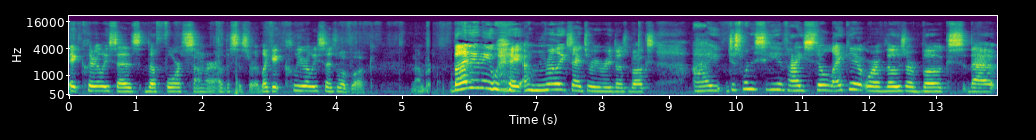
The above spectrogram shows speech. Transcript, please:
It clearly says the fourth summer of the sisterhood. Like it clearly says what book number. But anyway, I'm really excited to reread those books. I just want to see if I still like it or if those are books that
